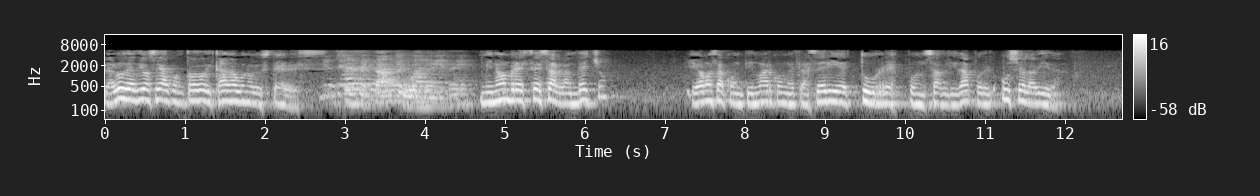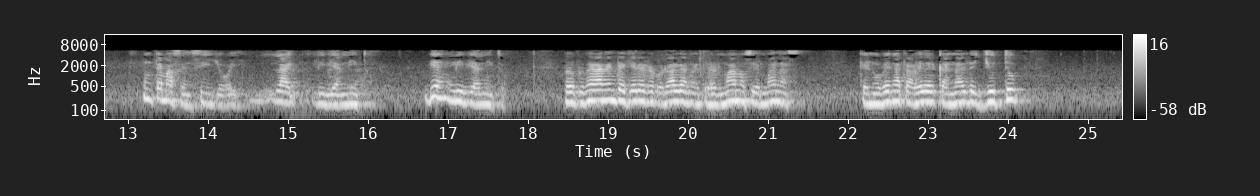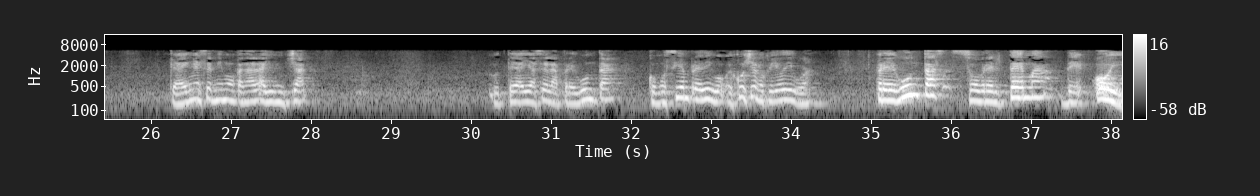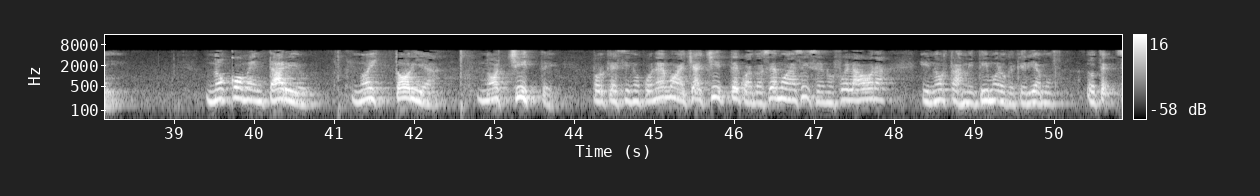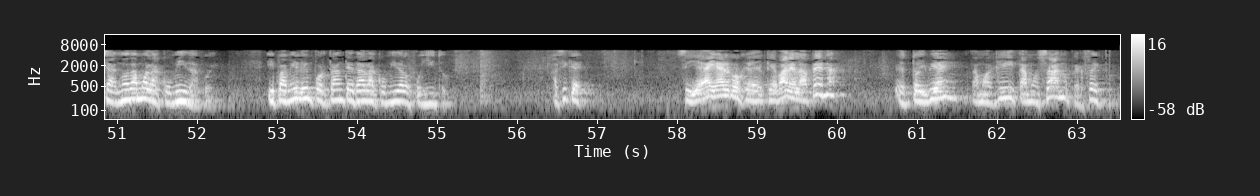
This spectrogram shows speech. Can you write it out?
La luz de Dios sea con todo y cada uno de ustedes. Mi nombre es César Landecho y vamos a continuar con nuestra serie Tu responsabilidad por el uso de la vida. Un tema sencillo hoy, light, livianito, bien livianito. Pero primeramente quiero recordarle a nuestros hermanos y hermanas que nos ven a través del canal de YouTube, que en ese mismo canal hay un chat usted ahí hace la pregunta, como siempre digo, escuchen lo que yo digo, ¿ah? preguntas sobre el tema de hoy, no comentario, no historia, no chiste, porque si nos ponemos a echar chiste cuando hacemos así, se nos fue la hora y no transmitimos lo que queríamos, o sea, no damos la comida, pues. Y para mí lo importante es dar la comida a los pollitos. Así que, si hay algo que, que vale la pena, estoy bien, estamos aquí, estamos sanos, perfecto.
